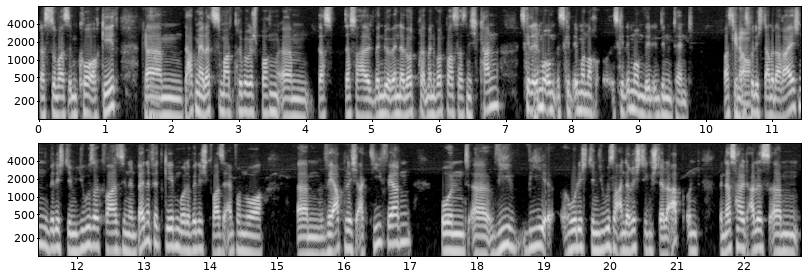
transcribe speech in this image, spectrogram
dass sowas im Core auch geht. Genau. Ähm, da hatten wir ja letztes Mal drüber gesprochen, ähm, dass, dass halt, wenn du, wenn der WordPress, wenn WordPress das nicht kann, es geht ja immer um, es geht immer noch, es geht immer um den, den Intent. Was, genau. was will ich damit erreichen? Will ich dem User quasi einen Benefit geben oder will ich quasi einfach nur ähm, werblich aktiv werden? und äh, wie, wie hole ich den User an der richtigen Stelle ab. Und wenn das halt alles ähm,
